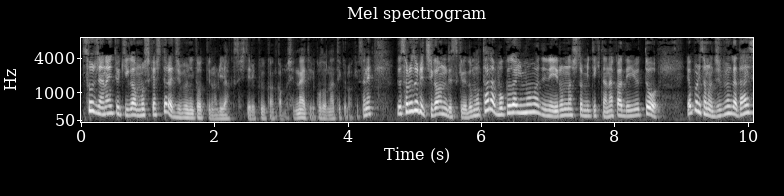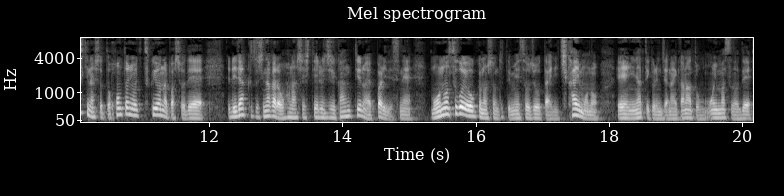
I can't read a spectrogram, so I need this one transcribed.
そうじゃない時がもしかしたら自分にとってのリラックスしている空間かもしれないということになってくるわけですね。で、それぞれ違うんですけれども、ただ僕が今までね、いろんな人見てきた中で言うと、やっぱりその自分が大好きな人と本当に落ち着くような場所で、リラックスしながらお話ししている時間っていうのはやっぱりですね、ものすごい多くの人にとって瞑想状態に近いもの、えー、になってくるんじゃないかなと思いますので、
